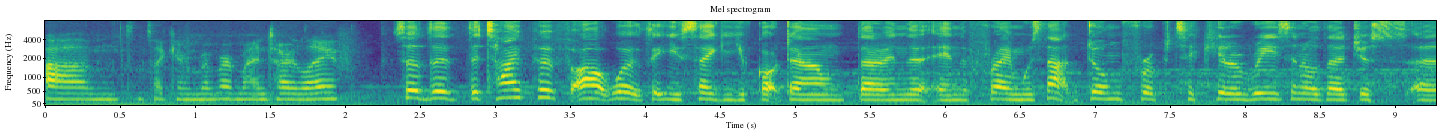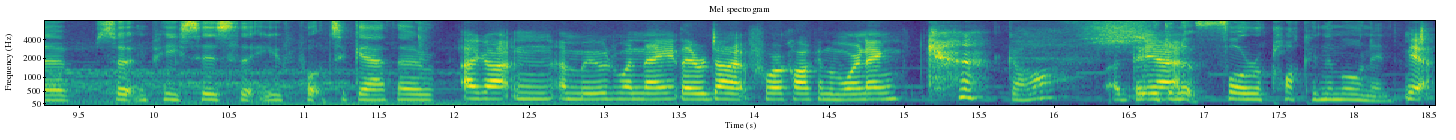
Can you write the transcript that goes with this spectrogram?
Um, since I can remember my entire life. So the, the type of artwork that you say you've got down there in the in the frame was that done for a particular reason, or they're just uh, certain pieces that you've put together? I got in a mood one night. They were done at four o'clock in the morning. Gosh, they Yeah. done at four o'clock in the morning? yeah.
